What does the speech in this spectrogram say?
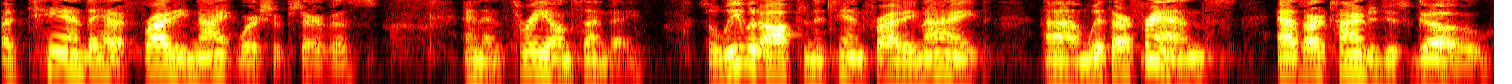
attend, they had a Friday night worship service and then three on Sunday. So we would often attend Friday night um, with our friends as our time to just go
